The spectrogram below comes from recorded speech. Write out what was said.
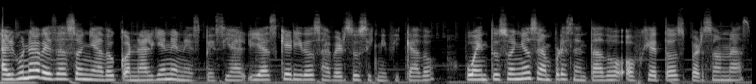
¿Alguna vez has soñado con alguien en especial y has querido saber su significado? ¿O en tus sueños se han presentado objetos, personas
